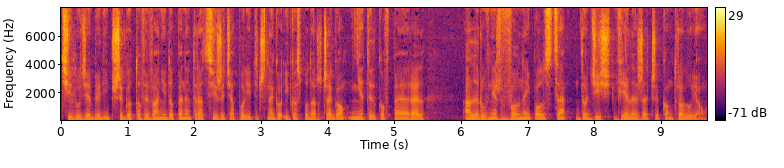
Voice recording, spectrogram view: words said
Ci ludzie byli przygotowywani do penetracji życia politycznego i gospodarczego nie tylko w PRL, ale również w wolnej Polsce. Do dziś wiele rzeczy kontrolują.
